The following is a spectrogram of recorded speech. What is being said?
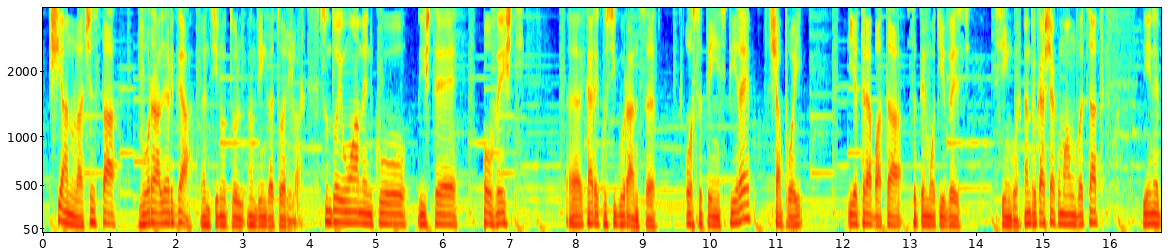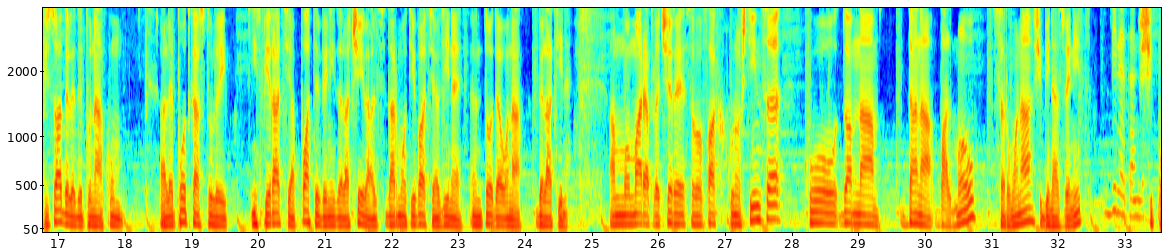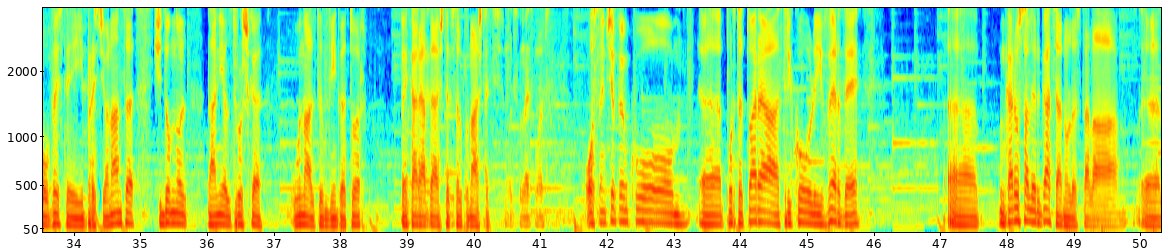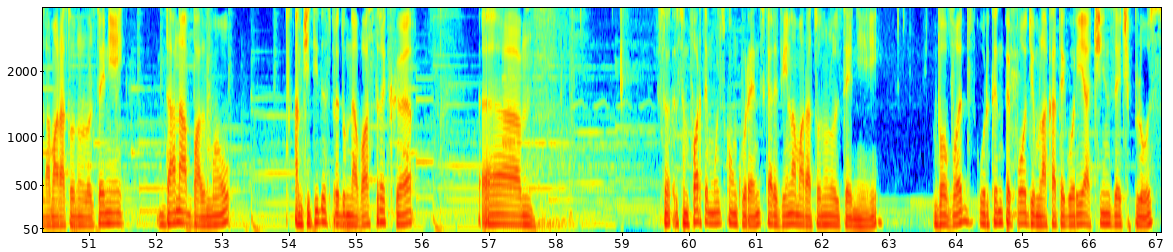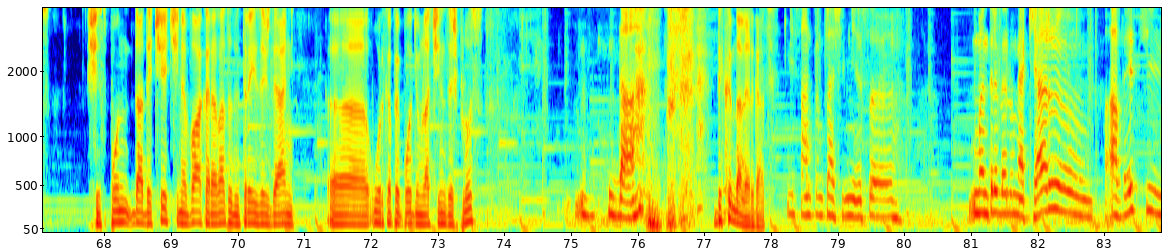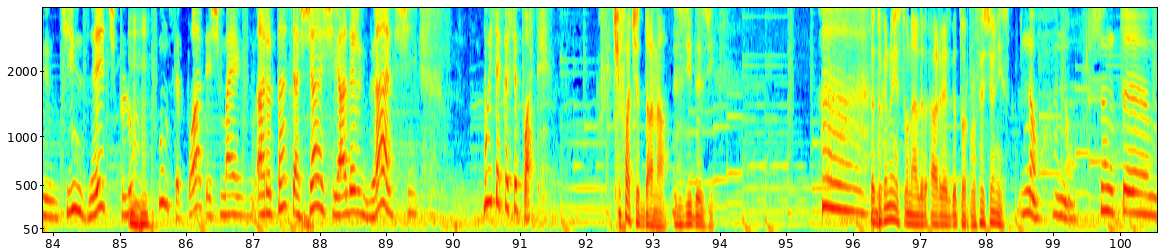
și anul acesta vor alerga în ținutul învingătorilor. Sunt doi oameni cu niște povești uh, care cu siguranță o să te inspire și apoi e treaba ta să te motivezi singur. Pentru că așa cum am învățat din episoadele de până acum ale podcastului, inspirația poate veni de la ceilalți, dar motivația vine întotdeauna de la tine. Am marea plăcere să vă fac cunoștință cu doamna Dana Balmău, să rămână și bine ați venit. Bine te-am găsit. Și poveste impresionantă și domnul Daniel Trușcă, un alt învingător pe mulțumesc, care abia aștept să-l cunoașteți. Mulțumesc mult! O să începem cu uh, purtătoarea tricoului verde uh, în care o să alergați anul ăsta la, uh, la Maratonul Olteniei. Dana Balmău, am citit despre dumneavoastră că uh, sunt foarte mulți concurenți care vin la maratonul Olteniei, vă văd urcând pe podium la categoria 50 plus și spun, da, de ce cineva care arată de 30 de ani uh, urcă pe podium la 50 plus? Da. De când alergați? Mi s-a întâmplat și mie să mă întrebe lumea, chiar aveți 50 plus? Uh-huh. Cum se poate? Și mai arătați așa și alergați și uite că se poate. Ce face Dana zi de zi? Ah. Pentru că nu este un alergător profesionist. Nu, nu. Sunt uh,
